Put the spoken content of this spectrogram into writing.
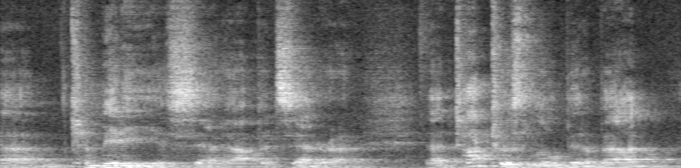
um, committee is set up, et cetera. Uh, talk to us a little bit about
